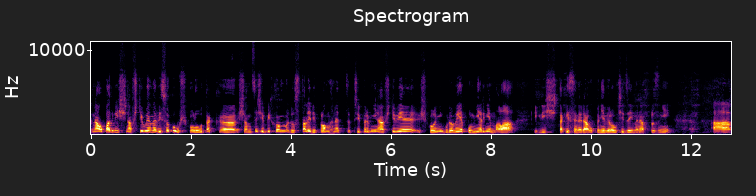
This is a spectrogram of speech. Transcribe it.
naopak, když navštěvujeme vysokou školu, tak eh, šance, že bychom dostali diplom hned při první návštěvě školní budovy je poměrně malá. i když taky se nedá úplně vyloučit, zejména v Plzni. A,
